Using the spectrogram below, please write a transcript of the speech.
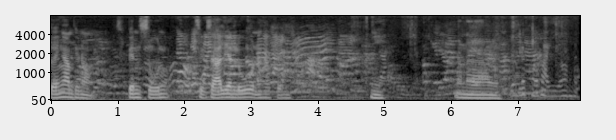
สวยงามพี่น้องเป็นศูนย์ศึกษาเรียนรู้นะครับผม นี่มะนาวแล้วขอผักอีออมค่ะ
